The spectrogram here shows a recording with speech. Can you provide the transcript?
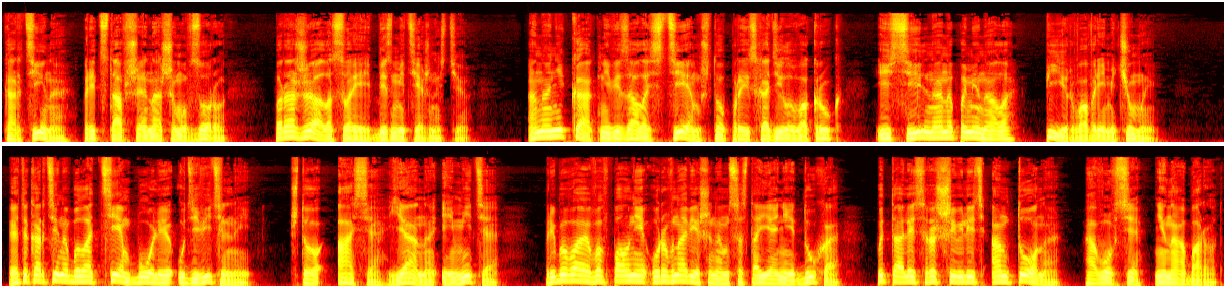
Картина, представшая нашему взору, поражала своей безмятежностью. Она никак не вязалась с тем, что происходило вокруг, и сильно напоминала пир во время чумы. Эта картина была тем более удивительной, что Ася, Яна и Митя, пребывая во вполне уравновешенном состоянии духа, пытались расшевелить Антона, а вовсе не наоборот.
